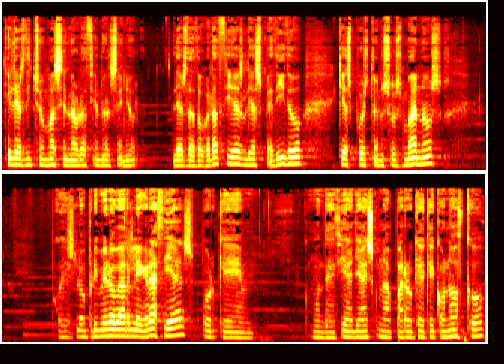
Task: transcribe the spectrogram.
¿Qué le has dicho más en la oración al Señor? ¿Le has dado gracias? ¿Le has pedido? ¿Qué has puesto en sus manos? Pues lo primero darle gracias porque, como te decía, ya es una parroquia que conozco,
